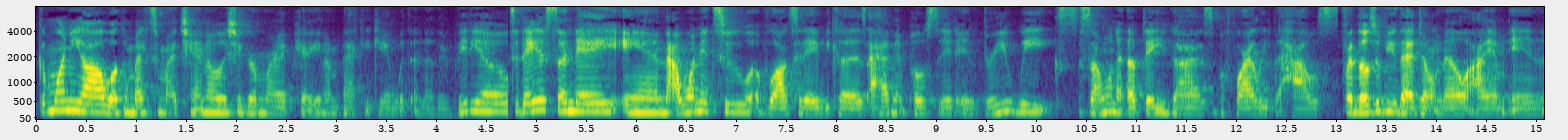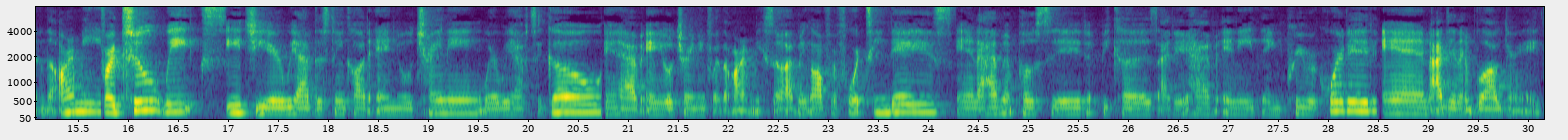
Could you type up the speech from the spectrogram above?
Good morning, y'all. Welcome back to my channel. It's your girl Mariah Perry, and I'm back again with another video. Today is Sunday, and I wanted to vlog today because I haven't posted in three weeks. So I want to update you guys before I leave the house. For those of you that don't know, I am in the Army. For two weeks each year, we have this thing called annual training where we have to go and have annual training for the Army. So I've been gone for 14 days, and I haven't posted because I didn't have anything pre-recorded, and I didn't vlog during AT.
